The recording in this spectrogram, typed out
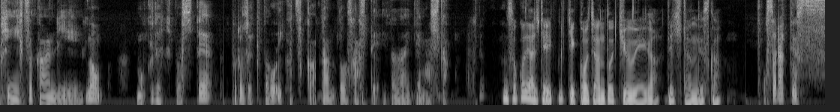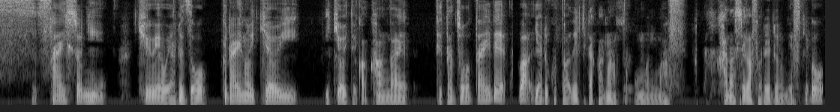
品質管理の目的としてプロジェクトをいくつか担当させていただいてました。そこでは結構ちゃんと QA ができたんですか？おそらく最初に QA をやるぞくらいの勢い、勢いというか考えてた状態ではやることはできたかなと思います。話がそれるんですけど、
